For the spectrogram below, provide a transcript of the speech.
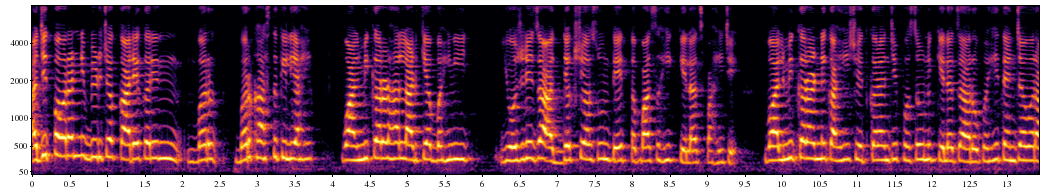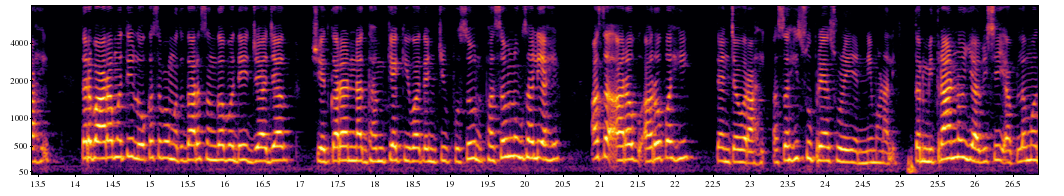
अजित पवारांनी बीडच्या कार्यकरींवर बरखास्त केली आहे. वाल्मी कराड हा लाडक्या बहिणी योजनेचा अध्यक्ष असून ते तपासही केलाच पाहिजे. वाल्मी कराडने काही शेतकऱ्यांची फसवणूक केल्याचा आरोपही त्यांच्यावर आहे. तर बारामती लोकसभा मतदारसंघामध्ये ज्या ज्या शेतकऱ्यांना धमक्या किंवा त्यांची फसवून फसवणूक झाली आहे असा आरोप आरोपही त्यांच्यावर आहे असंही सुप्रिया सुळे यांनी म्हणाले. तर मित्रांनो याविषयी आपलं मत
